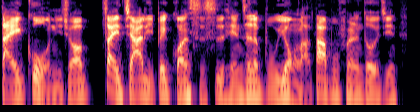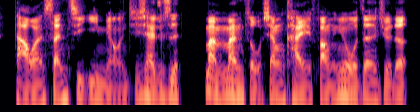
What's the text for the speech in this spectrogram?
待过，你就要在家里被关十四天，真的不用啦。大部分人都已经打完三剂疫苗，接下来就是。慢慢走向开放，因为我真的觉得，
